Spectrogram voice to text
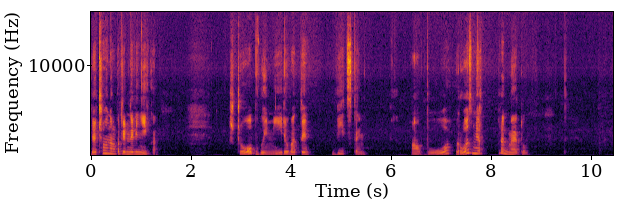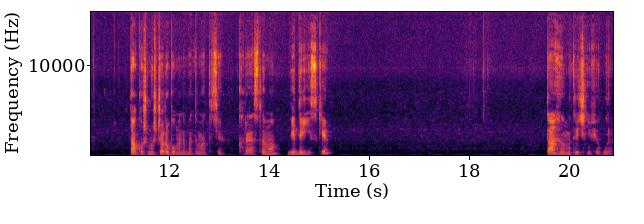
Для чого нам потрібна лінійка? Щоб вимірювати відстань або розмір предмету. Також ми що робимо на математиці? Креслимо відрізки та геометричні фігури.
